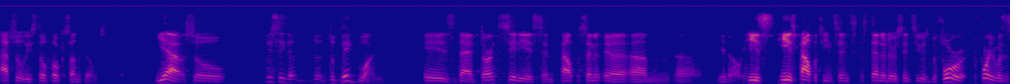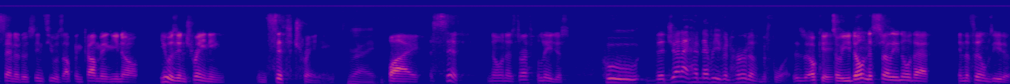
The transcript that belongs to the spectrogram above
absolutely still focus on the films. Yeah. So obviously the the, the big one is that Darth Sidious and Pal- Sen- uh, um, uh, you know, he's he's Palpatine since the senator, since he was before before he was a senator, since he was up and coming. You know, he was in training, in Sith training Right. by a Sith known as Darth Plagueis, who the Jedi had never even heard of before. Okay, so you don't necessarily know that in the films either.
